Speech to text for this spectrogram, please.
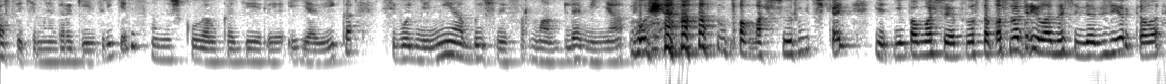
Здравствуйте, мои дорогие зрители, с вами Школа Рукоделия и я Вика. Сегодня необычный формат для меня. Вот я помашу ручкой. Нет, не помашу, я просто посмотрела на себя в зеркало.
